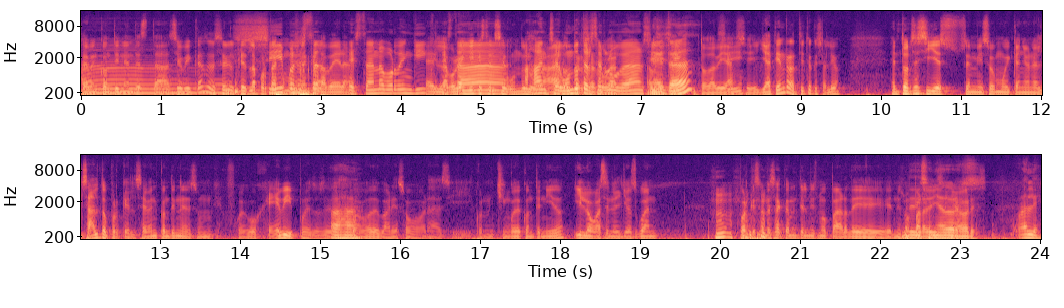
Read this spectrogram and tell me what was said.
Seven Continent está. ¿Sí ubicas? Es el que es la Sí, portada como pues de una está, calavera. Está en la Borden Geek. El- la Borden Geek está en segundo Ajá, lugar. en o segundo o tercer lugar. sí, sí, sí. ¿Neta? Todavía, sí. Sí. Ya tiene ratito que salió. Entonces sí es, se me hizo muy cañón el salto porque el Seven Continent es un juego heavy, pues, o sea, es un juego de varias horas y con un chingo de contenido y luego hacen el Just One porque son exactamente el mismo par de el mismo De par de diseñadores. diseñadores. Vale. Sí,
